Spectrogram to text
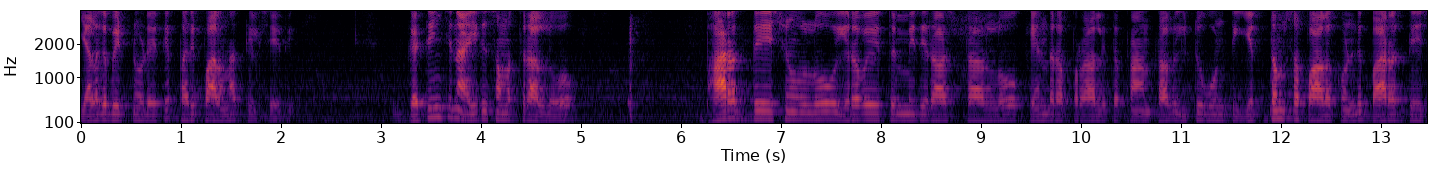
ఎలగబెట్టినోడైతే పరిపాలన తెలిసేది. గతించిన ఐదు సంవత్సరాల్లో భారతదేశంలో ఇరవై తొమ్మిది రాష్ట్రాల్లో కేంద్ర పాలిత ప్రాంతాలు ఇటువంటి యుద్ధంస పాలకొండి భారతదేశ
